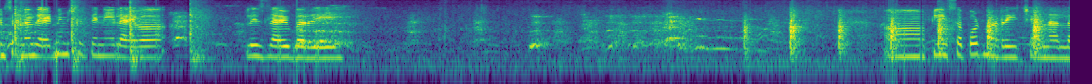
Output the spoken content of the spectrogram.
ಫ್ರೆಂಡ್ಸ್, ಇನ್ನೊಂದು ಎರಡು ನಿಮಿಷ ಇರ್ತೀನಿ. ಲೈವ್ ಪ್ಲೀಸ್ ಲೈವ್ ಬರ್ರಿ. ಪ್ಲೀಸ್ ಸಪೋರ್ಟ್ ಮಾಡಿರಿ ಚಾನಲ್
